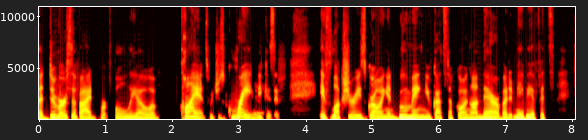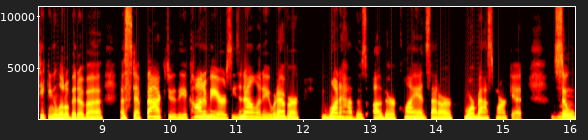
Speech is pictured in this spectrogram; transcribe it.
a diversified portfolio of clients which is great mm-hmm. because if if luxury is growing and booming you've got stuff going on there but it maybe if it's taking a little bit of a, a step back due to the economy or seasonality or whatever you want to have those other clients that are more mass market. Mm-hmm. So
